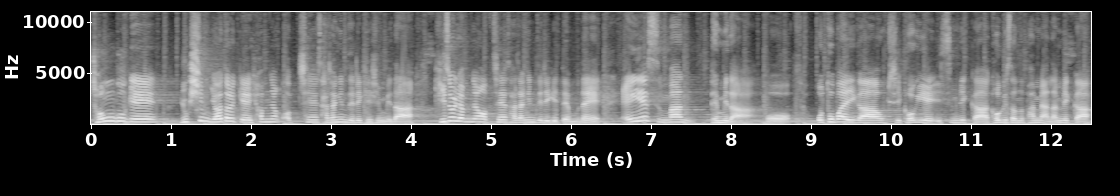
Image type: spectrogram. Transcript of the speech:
전국에 68개 협력업체 사장님들이 계십니다. 기술 협력업체 사장님들이기 때문에 AS만 됩니다. 뭐 오토바이가 혹시 거기에 있습니까? 거기서는 판매 안 합니까?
